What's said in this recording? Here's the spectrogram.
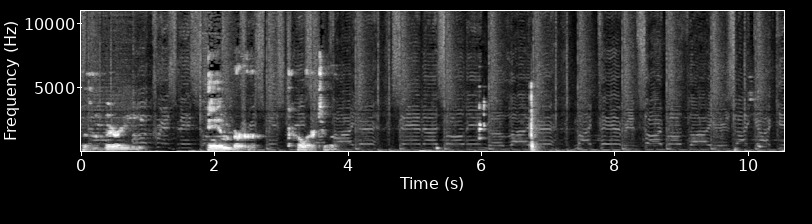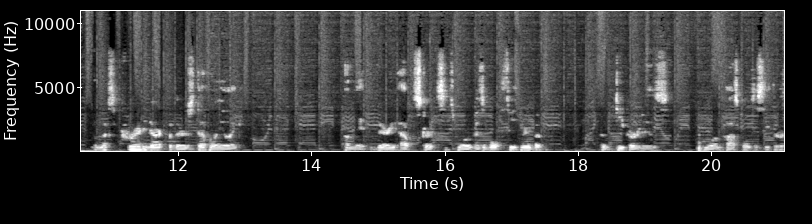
There's a very amber color to it. It looks pretty dark, but there's definitely like on the very outskirts it's more visible see through, but the deeper it is, the more impossible to see through.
